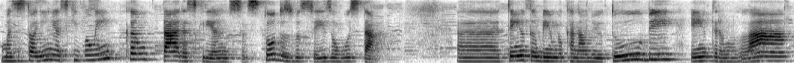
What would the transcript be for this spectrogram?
umas historinhas que vão encantar as crianças. Todos vocês vão gostar. Uh, tenho também o meu canal no YouTube, entram lá,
